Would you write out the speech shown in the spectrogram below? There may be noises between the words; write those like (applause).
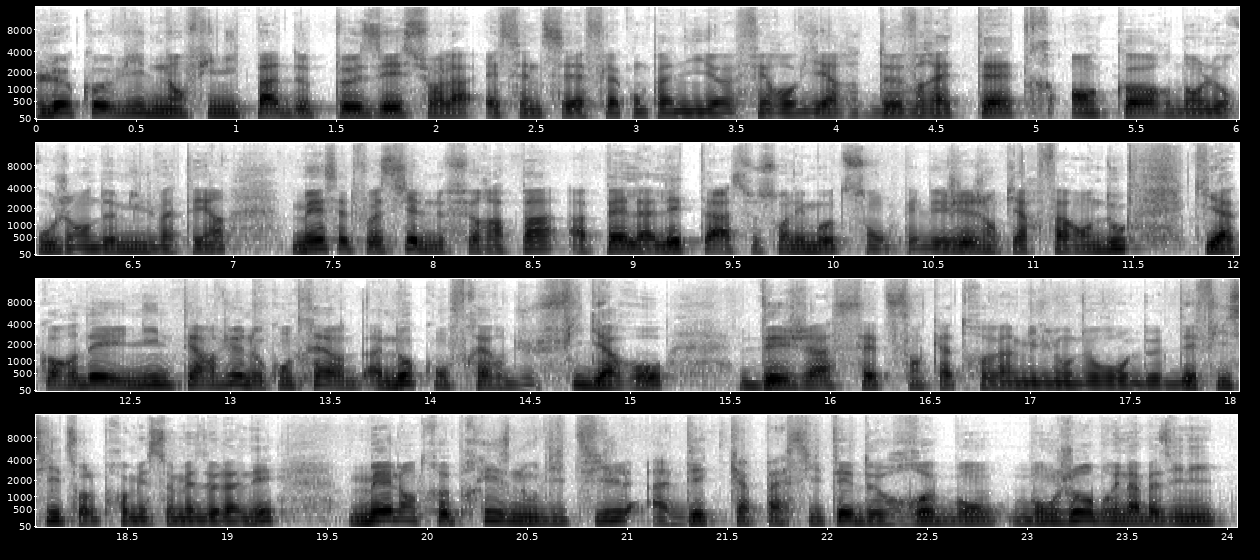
Le Covid n'en finit pas de peser sur la SNCF. La compagnie euh, ferroviaire devrait être encore dans le rouge en 2021, mais cette fois-ci, elle ne fera pas appel à l'État. Ce sont les mots de son PDG Jean-Pierre Farandou qui a accordé une interview à nos, confrères du Figaro. Déjà 780 millions d'euros de déficit sur le premier semestre de l'année, mais l'entreprise, nous dit-il, a des capacités de rebond. Bonjour Bruna Basini.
